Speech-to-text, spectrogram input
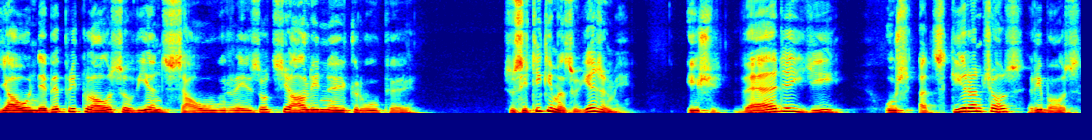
jau nebepriklauso vien saurai socialiniai grupiai. Susitikimas su Jėzumi išvedė jį už atskiriančios ribos.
